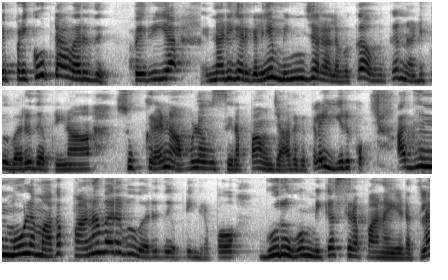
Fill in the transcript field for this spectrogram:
இப்படி கூப்பிட்டா வருது. பெரிய நடிகர்களையே மிஞ்சற அளவுக்கு அவனுக்கு நடிப்பு வருது அப்படின்னா சுக்கரன் அவ்வளவு சிறப்பாக அவன் ஜாதகத்தில் இருக்கும். அதன் மூலமாக பணவரவு வருது அப்படிங்கிறப்போ குருவும் மிக சிறப்பான இடத்துல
